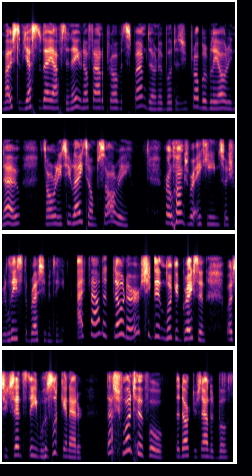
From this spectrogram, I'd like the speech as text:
Most of yesterday afternoon I found a private sperm donor, but as you probably already know, it's already too late. I'm sorry. Her lungs were aching, so she released the breath she'd been taking. I found a donor. She didn't look at Grayson, but she sensed he was looking at her. That's wonderful. The doctor sounded both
